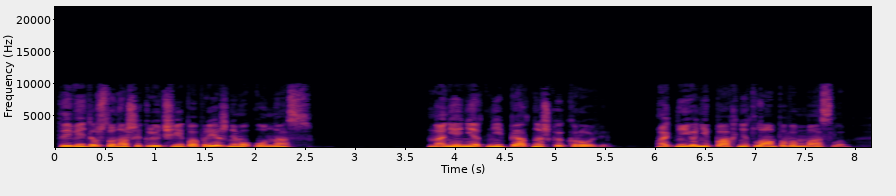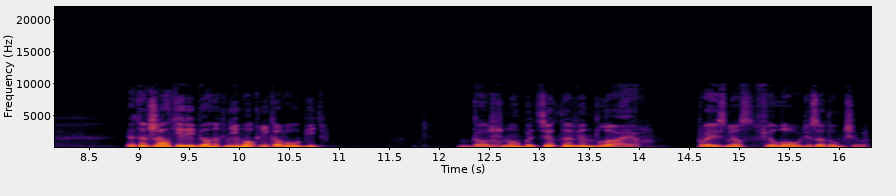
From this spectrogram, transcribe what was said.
Ты видел, что наши ключи по-прежнему у нас. На ней нет ни пятнышка крови. От нее не пахнет ламповым маслом. Этот жалкий ребенок не мог никого убить. «Должно быть, это Виндлайер», — произнес Филоуди задумчиво.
